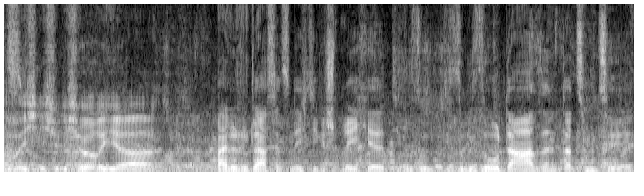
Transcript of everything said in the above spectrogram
Also ich, ich, ich höre hier, weil du, du darfst jetzt nicht die Gespräche, die, so, die sowieso da sind, dazuzählen.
